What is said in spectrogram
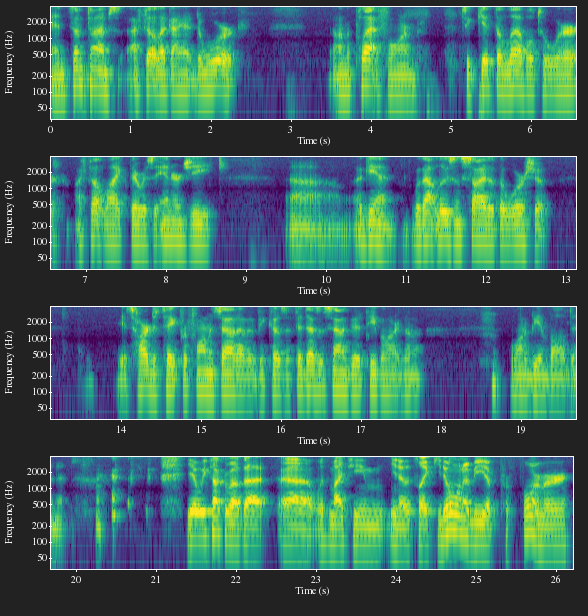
And sometimes I felt like I had to work on the platform to get the level to where I felt like there was energy. Uh, again, without losing sight of the worship, it's hard to take performance out of it because if it doesn't sound good, people aren't going to want to be involved in it. yeah, we talk about that uh, with my team. You know, it's like you don't want to be a performer,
